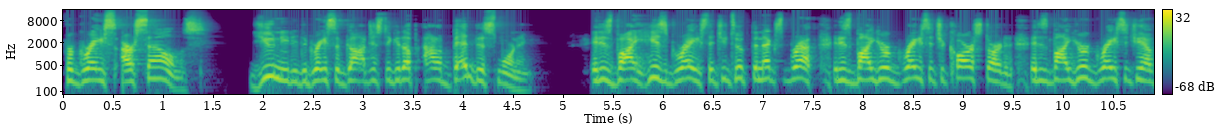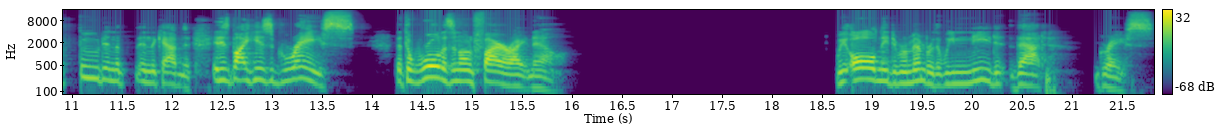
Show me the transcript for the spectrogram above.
for grace ourselves. You needed the grace of God just to get up out of bed this morning. It is by His grace that you took the next breath. It is by your grace that your car started. It is by your grace that you have food in the, in the cabinet. It is by His grace that the world isn't on fire right now. We all need to remember that we need that grace.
